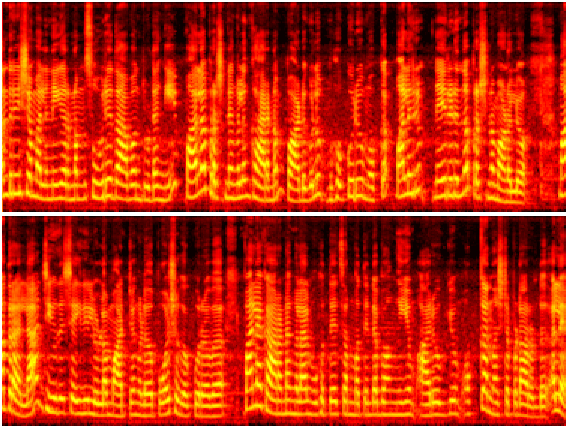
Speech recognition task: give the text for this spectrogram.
അന്തരീക്ഷ മലിനീകരണം സൂര്യതാപം തുടങ്ങി പല പ്രശ്നങ്ങളും കാരണം പാടുകളും മുഖക്കുരുവും ഒക്കെ പലരും നേരിടുന്ന പ്രശ്നമാണല്ലോ. മാത്രമല്ല ജീവിതശൈലിയിലുള്ള മാറ്റങ്ങൾ പോഷകക്കുറവ് പല കാരണങ്ങളാൽ മുഖത്തെ ചർമ്മത്തിന്റെ ഭംഗിയും ആരോഗ്യവും ഒക്കെ നഷ്ടപ്പെടാറുണ്ട് അല്ലേ?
